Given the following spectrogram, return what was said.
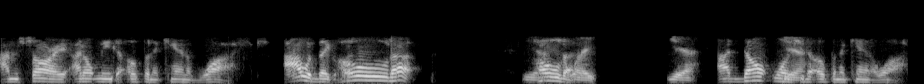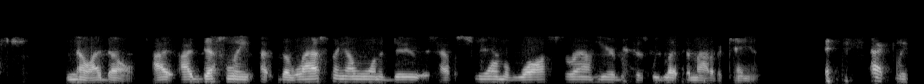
I'm sorry, I don't mean to open a can of wasps. I would think, hold up. Yeah. Hold up. Wait. Yeah. I don't want Yeah. you to open a can of wasps. No, I don't. I, I definitely, uh, the last thing I want to do is have a swarm of wasps around here because we let them out of a can. Exactly.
